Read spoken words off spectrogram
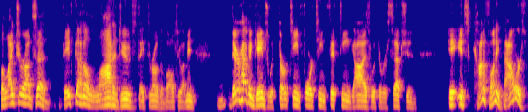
but like Jarod said, they've got a lot of dudes they throw the ball to. I mean, they're having games with 13, 14, 15 guys with the reception. It, it's kind of funny. Bowers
